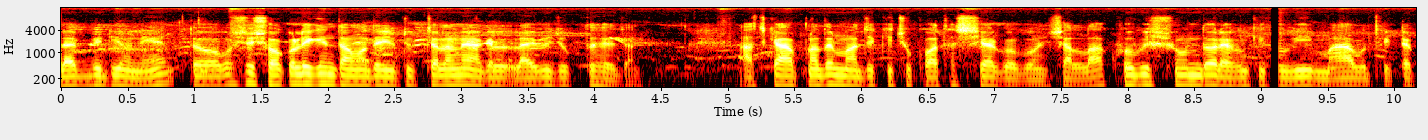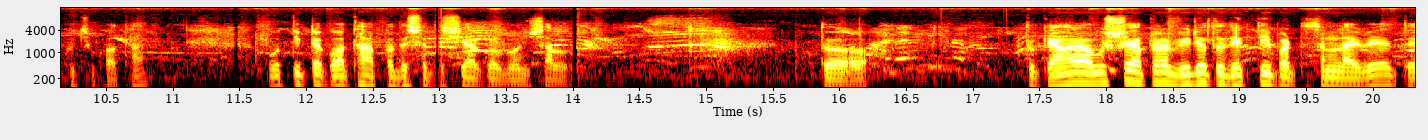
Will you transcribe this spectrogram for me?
লাইভ ভিডিও নিয়ে। তো অবশ্যই সকলেই কিন্তু আমাদের ইউটিউব চ্যানেলে আগে লাইভে যুক্ত হয়ে যান। আজকে আপনাদের মাঝে কিছু কথা শেয়ার করব ইনশাল্লাহ খুবই সুন্দর এবং কি খুবই মায়াবতী একটা কিছু কথা। প্রত্যেকটা কথা আপনাদের সাথে শেয়ার করব ইনশাল্লাহ। তো তো ক্যামেরা অবশ্যই আপনারা ভিডিও তো দেখতেই পারতেছেন লাইভে তো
